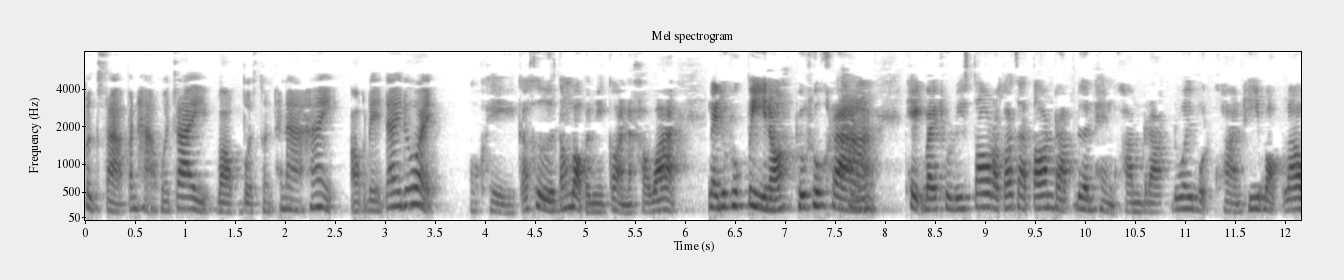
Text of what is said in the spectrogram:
ปรึกษาปัญหาหัวใจ บอกบทสนทนาให้ออกเดทได้ด้วย โอเค ก็คือต้องบอกแบบนี้ก่อนนะคะว่า ในทุกๆ ปีเนาะทุกๆ ครั้งค่ะ Tech by t o u r i s t a l เราก็จะต้อนรับเดือนแห่งความรักด้วยบทความที่บอกเล่า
